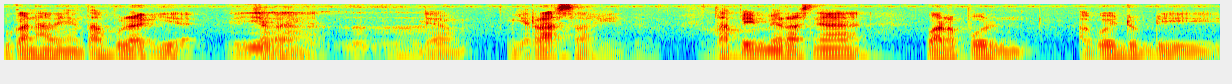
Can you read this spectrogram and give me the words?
bukan hal yang tabu lagi ya iya caranya. heeh. ya miras lah gitu. Tapi mirasnya walaupun aku hidup di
